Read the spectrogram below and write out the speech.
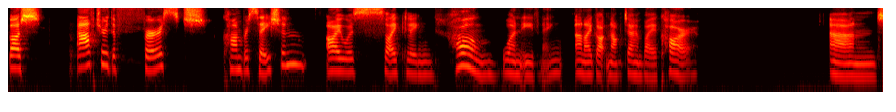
But after the first conversation, I was cycling home one evening and I got knocked down by a car. And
